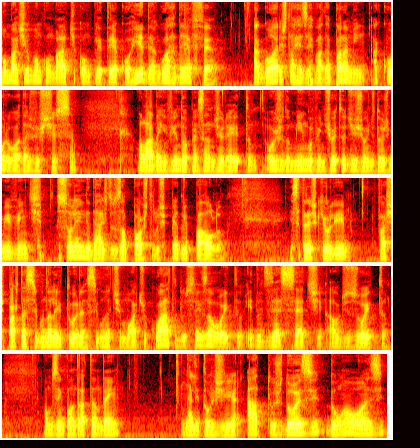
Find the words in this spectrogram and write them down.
Combati o bom combate, completei a corrida, guardei a fé. Agora está reservada para mim a coroa da justiça. Olá, bem-vindo ao Pensando Direito. Hoje, domingo 28 de junho de 2020, solenidade dos apóstolos Pedro e Paulo. Esse trecho que eu li faz parte da segunda leitura, 2 Timóteo 4, do 6 ao 8 e do 17 ao 18. Vamos encontrar também na liturgia Atos 12, do 1 ao 11,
